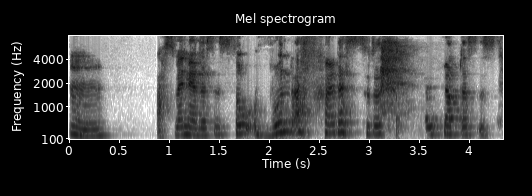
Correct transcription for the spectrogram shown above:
Mhm. Ach Svenja, das ist so wundervoll, dass du das. Ich glaube, das ist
